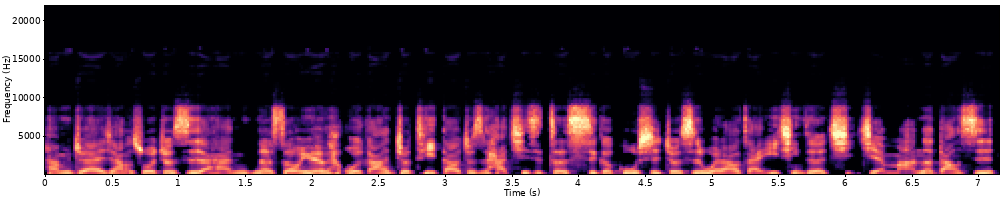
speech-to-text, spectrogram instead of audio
他们就在讲说，就是啊，那时候因为我刚刚就提到，就是他其实这十个故事就是围绕在疫情这个期间嘛。那当时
